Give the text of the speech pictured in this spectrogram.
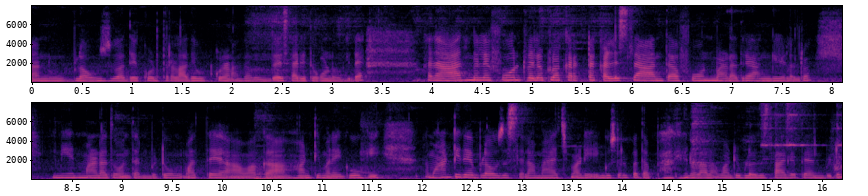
ನಾನು ಬ್ಲೌಸು ಅದೇ ಕೊಡ್ತಾರಲ್ಲ, ಅದೇ ಉಟ್ಕೊಳ್ಳೋಣ ಅಂತ ಅದೊಂದೇ ಸಾರಿ ತೊಗೊಂಡೋಗಿದ್ದೆ ಅದಾದಮೇಲೆ ಫೋನ್ ಟ್ವೆಲ್ ಓ ಕ್ಲಾಕ್ ಕರೆಕ್ಟಾಗಿ ಕಳಿಸ್ಲಾ ಅಂತ ಫೋನ್ ಮಾಡಿದ್ರೆ ಹಂಗೆ ಹೇಳಿದ್ರು. ಇನ್ನೇನು ಮಾಡೋದು? ಅಂತ ಅಂದ್ಬಿಟ್ಟು ಮತ್ತೆ ಆವಾಗ ಆಂಟಿ ಮನೆಗೆ ಹೋಗಿ, ನಮ್ಮ ಆಂಟಿದೆ ಬ್ಲೌಸಸ್ ಎಲ್ಲ ಮ್ಯಾಚ್ ಮಾಡಿ, ಹೆಂಗೂ ಸ್ವಲ್ಪ ದಪ್ಪ ಆಗಿದ್ರಲ್ಲ ನಮ್ಮ ಆಂಟಿ ಬ್ಲೌಸಸ್ ಆಗುತ್ತೆ ಅಂದ್ಬಿಟ್ಟು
